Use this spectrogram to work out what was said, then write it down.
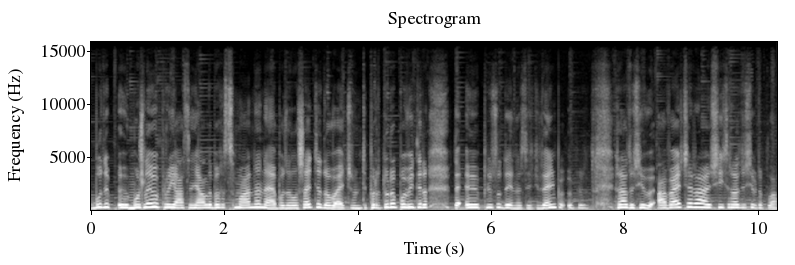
буде е, можливе прояснення, але безхмарне небо залишається до вечора. Температура повітря е, плюс 11, в день плюс градусів, а вечора 6 градусів тепла.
